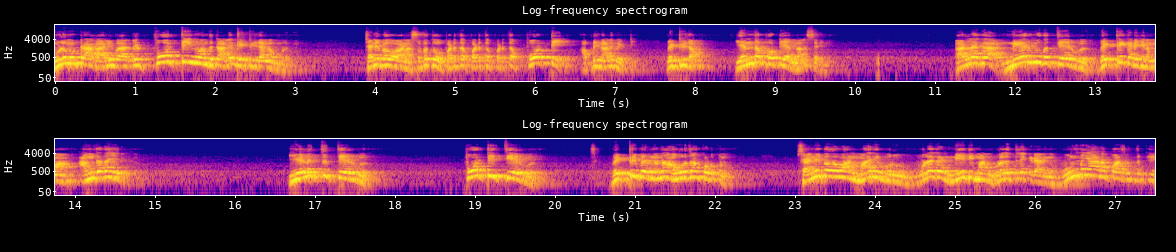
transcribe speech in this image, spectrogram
முழுமுற்றாக அழிவார்கள். போட்டின்னு வந்துட்டாலே வெற்றி தாங்க உங்களுக்கு. சனி பகவானை சுபத்துவ படுத்த படுத்த படுத்த போட்டி அப்படின்னாலே வெற்றி. வெற்றி தான். எந்த போட்டியாக இருந்தாலும் சரிங்க. அழகா நேர்முக தேர்வு வெற்றி கிடைக்கணுமா? அங்கதான் இருக்கு. எழுத்து தேர்வு போட்டி தேர்வு வெற்றி பெறணும்னா அவரு தான் கொடுக்கணும். சனி பகவான் மாதிரி ஒரு உலக நீதிமான் உலகத்திலே கிடையாதுங்க. உண்மையான பாசத்துக்கு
